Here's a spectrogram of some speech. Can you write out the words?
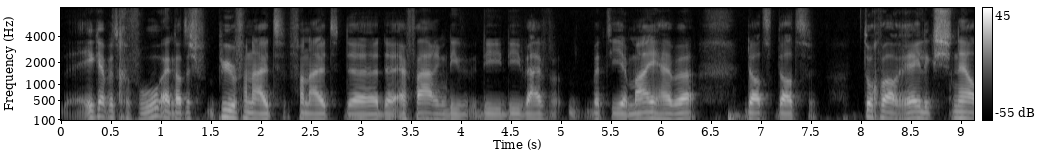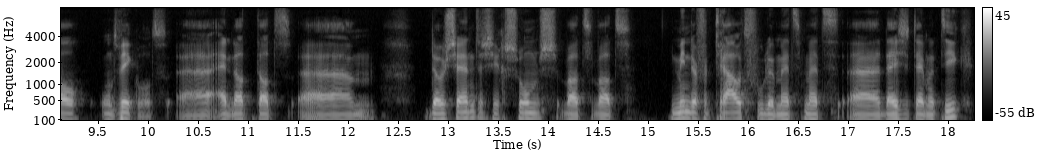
ik heb het gevoel, en dat is puur vanuit, vanuit de, de ervaring die, die, die wij met TMI hebben, dat dat toch wel redelijk snel ontwikkelt. en dat, dat um, docenten zich soms wat, wat minder vertrouwd voelen met, met deze thematiek.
